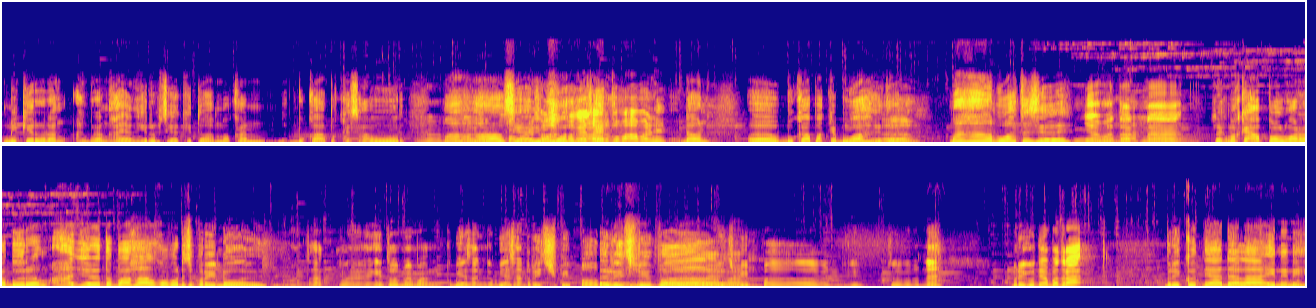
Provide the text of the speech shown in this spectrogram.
mikir orang ah, orang hayang hirup juga gitu ah makan buka pakai sahur. Eh, Mahal oh, sih pakai buah. Pakai sahur kumaha mana? Daun eh, buka pakai buah gitu. Mahal buah tuh sih. eh. Nya matakna. Rek make apel warna berem aja itu mahal komo di Superindo. Matakna itu memang kebiasaan-kebiasaan rich people. Eh, Rich people. Rich people gitu. Nah, berikutnya apa, Tra? Berikutnya adalah ini nih.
